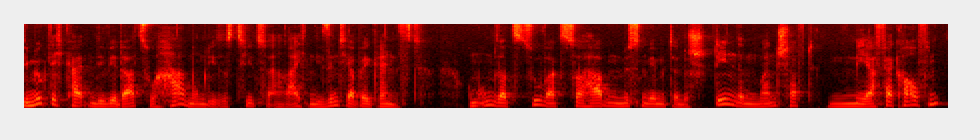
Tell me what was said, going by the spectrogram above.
Die Möglichkeiten, die wir dazu haben, um dieses Ziel zu erreichen, die sind ja begrenzt. Um Umsatzzuwachs zu haben, müssen wir mit der bestehenden Mannschaft mehr verkaufen.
